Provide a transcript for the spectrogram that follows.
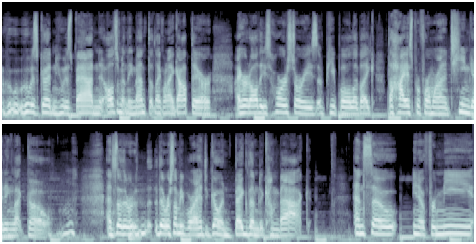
who, who was good and who was bad. And it ultimately meant that like when I got there, I heard all these horror stories of people of like the highest performer on a team getting let go. And so there were there were some people where I had to go and beg them to come back. And so you know, for me,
